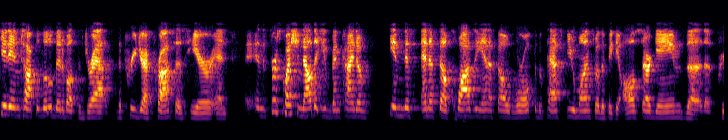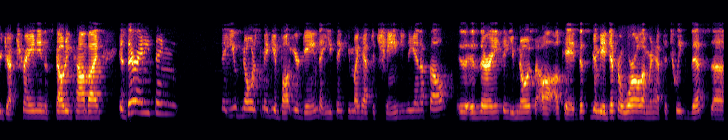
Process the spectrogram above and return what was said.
get in and talk a little bit about the draft, the pre-draft process here, and and the first question now that you've been kind of in this NFL quasi NFL world for the past few months, whether it be the All Star games, the the pre-draft training, the scouting combine, is there anything that you've noticed maybe about your game that you think you might have to change in the NFL? Is, is there anything you've noticed? Oh, okay, this is going to be a different world. I'm going to have to tweak this. Uh,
